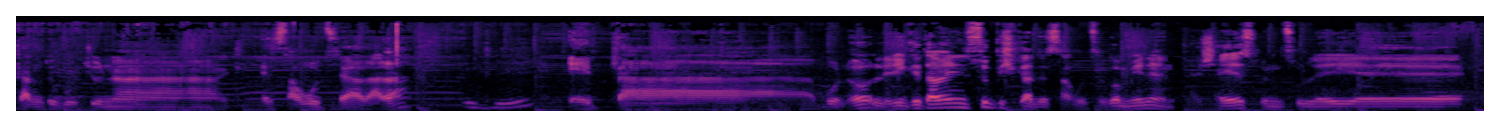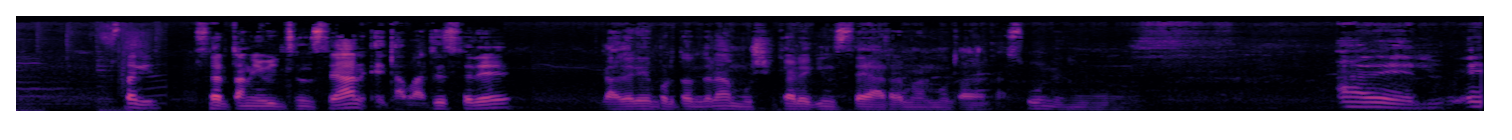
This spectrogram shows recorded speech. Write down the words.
kantu kutxunak ezagutzea dela. Mhm. Eta, bueno, lehenik eta behin zu pixkat ezagutzeko, miren, esai ez, entzulei, e, ez dakit, zertan ibiltzen zean, eta batez ere, galdera importantena, musikarekin ze harreman mota dakazun, edo... A ber, e,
